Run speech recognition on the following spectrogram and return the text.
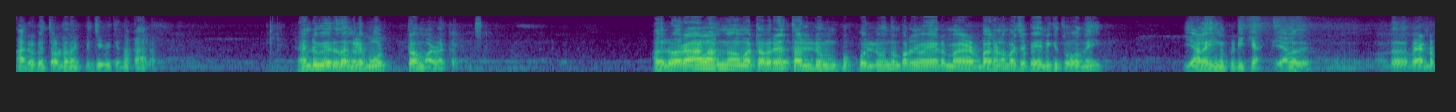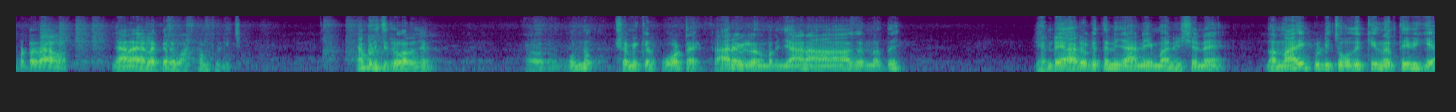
ആരോഗ്യത്തോടെ നിൽക്കി ജീവിക്കുന്ന കാലം. രണ്ടുപേരും തങ്ങളിൽ മൂട്ടം മഴക്ക്. അതിലൊരാളങ്ങ് മറ്റവരെ തല്ലും കൊല്ലും എന്നും പറഞ്ഞ് വേറെ ബഹളം വെച്ചപ്പോൾ എനിക്ക് തോന്നി ഇയാളെ ഇങ്ങ് പിടിക്കാം. ഇയാൾ അത് വേണ്ടപ്പെട്ട ഒരാളാണ്. ഞാൻ അയാളെ കയറി വട്ടം പിടിച്ചു. ഞാൻ പിടിച്ചിട്ട് പറഞ്ഞു ഒന്ന് ക്ഷമിക്കണം പോട്ടെ സാരമില്ലെന്ന് പറഞ്ഞ് ഞാൻ ആകുന്നത് എന്റെ ആരോഗ്യത്തിന് ഞാൻ ഈ മനുഷ്യനെ നന്നായി പിടിച്ചൊതുക്കി നിർത്തിയിരിക്കുക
